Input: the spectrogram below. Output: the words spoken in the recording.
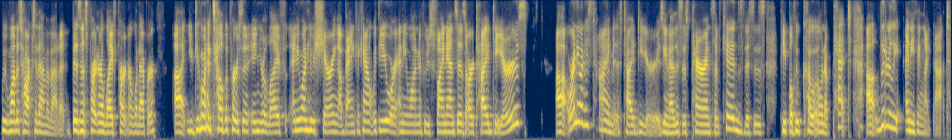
we want to talk to them about it business partner, life partner, whatever. Uh, you do want to tell the person in your life, anyone who's sharing a bank account with you, or anyone whose finances are tied to yours, uh, or anyone whose time is tied to yours. You know, this is parents of kids, this is people who co own a pet, uh, literally anything like that.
